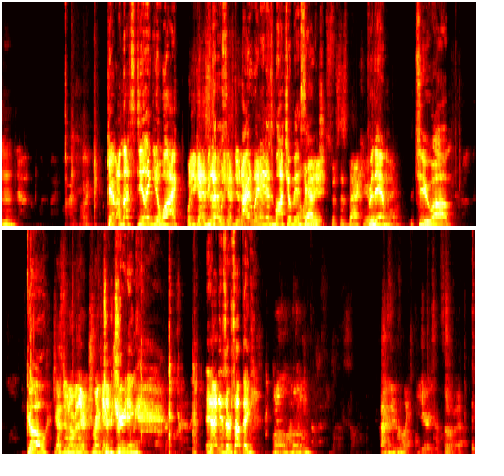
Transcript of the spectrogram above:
Mm. Kev, I'm not stealing. You know why? What are you guys? uh, what are Because you guys doing? I went as Macho Man I'm Savage this back here. for them. to um, go What you guys doing over there? Drinking trick or treating, and I deserve something. I haven't seen in like years. It's so good.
